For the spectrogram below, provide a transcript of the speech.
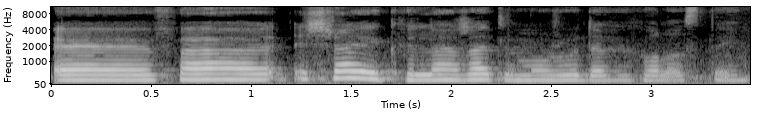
آه، فإيش رأيك في اللهجات الموجودة في فلسطين؟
